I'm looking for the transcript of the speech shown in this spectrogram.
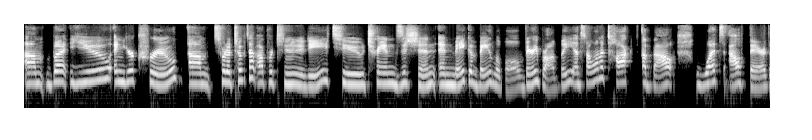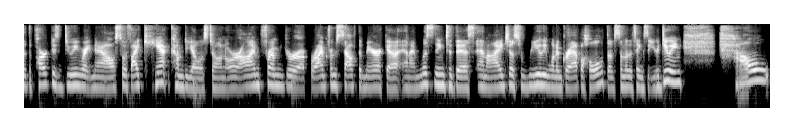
um, but you and your crew um, sort of took that opportunity to transition and make available very broadly. And so I want to talk about what's out there that the park is doing right now. So if I can't come to Yellowstone, or I'm from Europe, or I'm from South America, and I'm listening to this, and I just really want to grab a hold of some of the things that you're doing. How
